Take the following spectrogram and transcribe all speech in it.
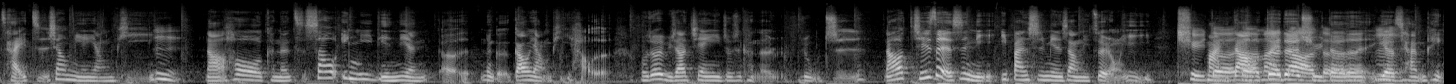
材质，像绵羊皮，嗯，然后可能稍硬一点点，呃，那个羔羊皮好了，我就会比较建议就是可能乳脂。然后其实这也是你一般市面上你最容易取买到，对对，取得的一个产品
